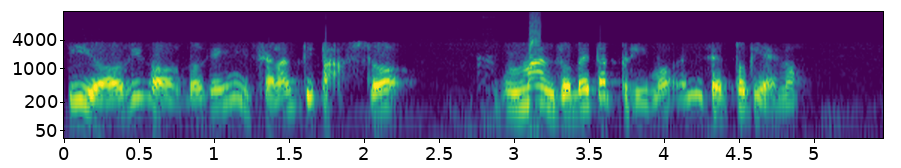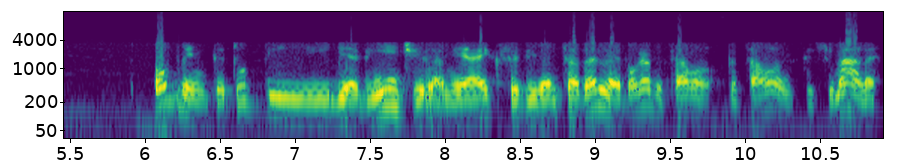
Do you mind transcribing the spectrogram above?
io ricordo che inizia l'antipasto, mangio metà primo e mi sento pieno. Ovviamente tutti i miei amici, la mia ex fidanzata all'epoca pensavano, pensavano che stessi male,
